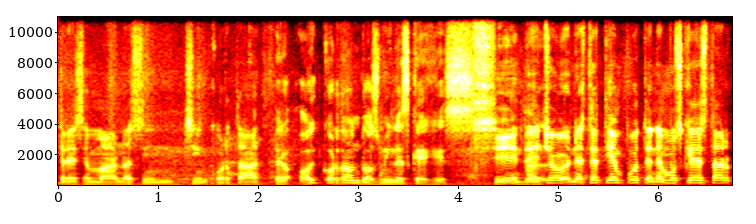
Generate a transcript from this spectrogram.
tres semanas sin, sin cortar. Pero hoy cortaron 2000 esquejes. Sí, de Al- hecho en este tiempo tenemos que estar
